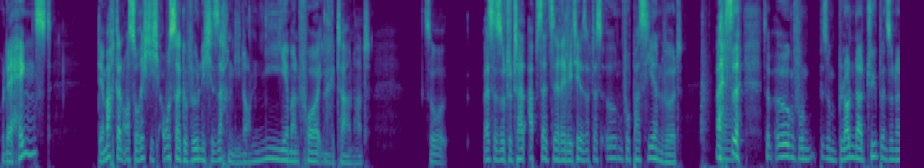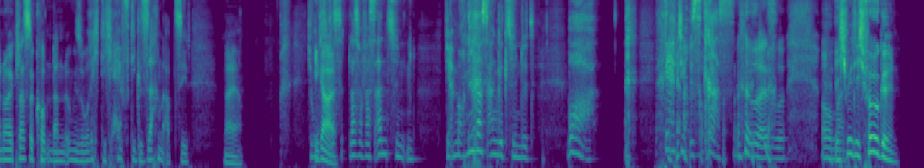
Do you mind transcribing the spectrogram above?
Und der Hengst, der macht dann auch so richtig außergewöhnliche Sachen, die noch nie jemand vor ihm getan hat. So, weißt du, so total abseits der Realität, als ob das irgendwo passieren wird. Weißt Ja. du, als ob irgendwo ein, so ein blonder Typ in so eine neue Klasse kommt und dann irgendwie so richtig heftige Sachen abzieht. Naja. Jungs, egal. Lass, lass mal was anzünden. Wir haben noch nie was angezündet. Boah, der Typ ist krass. so, also, oh. Ich will dich vögeln.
